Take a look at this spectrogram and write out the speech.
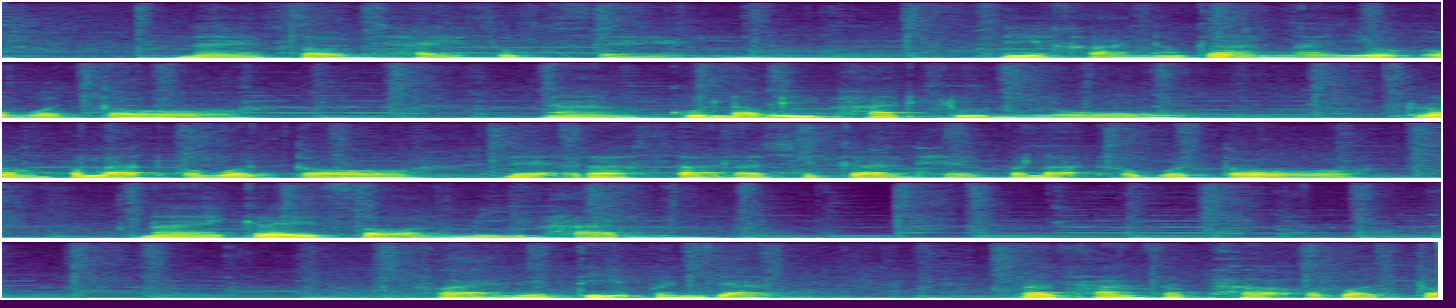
2 นายสอนชัยสุขแสง เลขานุการนายกอบต นางกุลวิพัฒน์ลุนโนรองปลัดอบต และรักษาราชการแทนปลัดอบต นายไกรสอนมีพันธ์ฝ่ายนิติบัญญัติ ประธานสภาอบต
